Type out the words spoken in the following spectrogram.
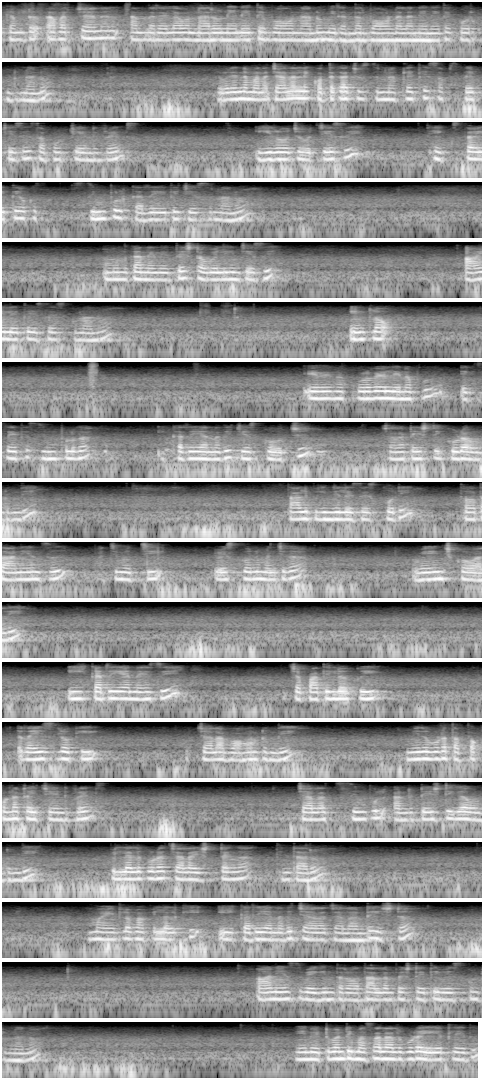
Welcome to our channel. అందరు ఎలా ఉన్నారు? నేనైతే బాగున్నాను. మీరందరు బాగుండాలని నేనైతే కోరుకుంటున్నాను. ఎవరైనా మన ఛానల్ని కొత్తగా చూస్తున్నట్లయితే సబ్స్క్రైబ్ చేసి సపోర్ట్ చేయండి ఫ్రెండ్స్. ఈరోజు వచ్చేసి ఎగ్స్తో అయితే ఒక సింపుల్ కర్రీ అయితే చేస్తున్నాను. ముందుగా నేనైతే స్టవ్ వెలిగించేసి ఆయిల్ అయితే వేసేసుకున్నాను. ఇంట్లో ఏదైనా కూరగాయలు లేనప్పుడు ఎగ్స్ అయితే సింపుల్గా ఈ కర్రీ అన్నది చేసుకోవచ్చు. చాలా టేస్టీ కూడా ఉంటుంది. తాలింపు గింజలు వేసేసుకొని తర్వాత ఆనియన్స్ పచ్చిమిర్చి వేసుకొని మంచిగా వేయించుకోవాలి. ఈ కర్రీ అనేసి చపాతీలోకి రైస్లోకి చాలా బాగుంటుంది. మీరు కూడా తప్పకుండా ట్రై చేయండి ఫ్రెండ్స్. చాలా సింపుల్ అండ్ టేస్టీగా ఉంటుంది. పిల్లలు కూడా చాలా ఇష్టంగా తింటారు. మా ఇంట్లో మా పిల్లలకి ఈ కర్రీ అన్నది చాలా చాలా అంటే ఇష్టం. ఆనియన్స్ వేగిన తర్వాత అల్లం పేస్ట్ అయితే వేసుకుంటున్నాను. నేను ఎటువంటి మసాలాలు కూడా వేయట్లేదు.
